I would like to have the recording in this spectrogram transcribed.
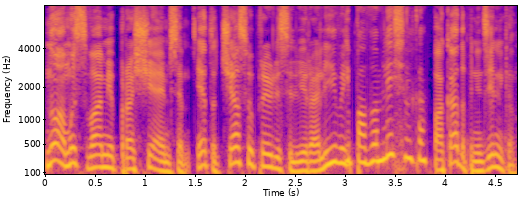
Ну а мы с вами прощаемся. Этот час вы провели с Эльвирой Алиевой. И Павлом Лещенко. Пока, до понедельника.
